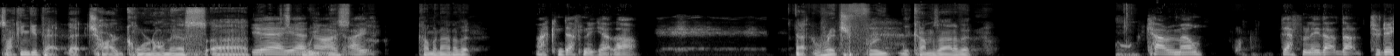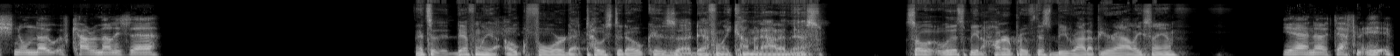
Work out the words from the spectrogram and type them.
So I can get that that charred corn on this. Uh, yeah, yeah, no, I, I, coming out of it. I can definitely get that. That rich fruit that comes out of it. Caramel, definitely that that traditional note of caramel is there. That's a, definitely an oak forward. That toasted oak is uh, definitely coming out in this. So, with this being a hunter proof, this would be right up your alley, Sam. Yeah, no, definitely.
